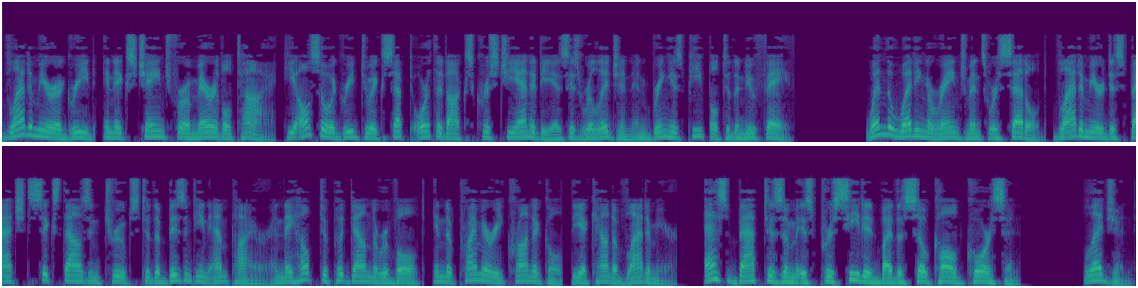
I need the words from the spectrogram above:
Vladimir agreed, in exchange for a marital tie, he also agreed to accept Orthodox Christianity as his religion and bring his people to the new faith. When the wedding arrangements were settled, Vladimir dispatched 6,000 troops to the Byzantine Empire and they helped to put down the revolt. In the primary chronicle, the account of Vladimir's baptism is preceded by the so-called Korsun legend.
